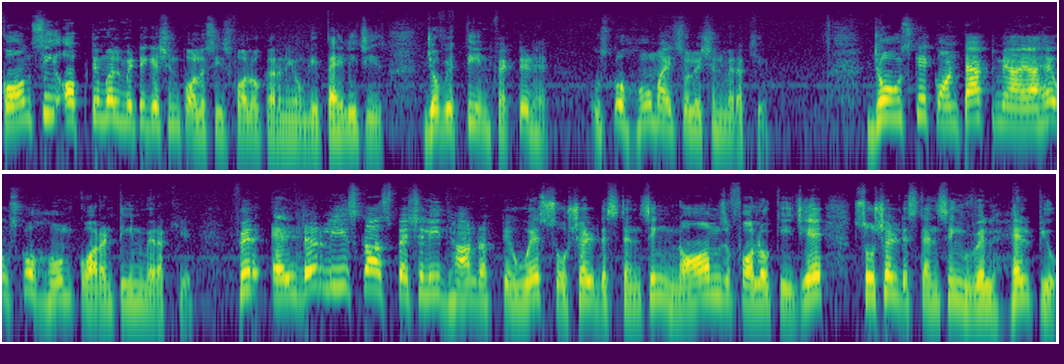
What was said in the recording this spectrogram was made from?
कौन सी ऑप्टिमल मिटिगेशन पॉलिसीज़ फॉलो करनी होगी? पहली चीज़, जो व्यक्ति इंफेक्टेड है, उसको होम आइसोलेशन में रखिए। जो उसके कांटेक्ट में आया है, उसको होम क्वारंटीन में रखिए। फिर एल्डरलीज का स्पेशली ध्यान रखते हुए सोशल डिस्टेंसिंग नॉर्म्स फॉलो कीजिए। Social distancing will help you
